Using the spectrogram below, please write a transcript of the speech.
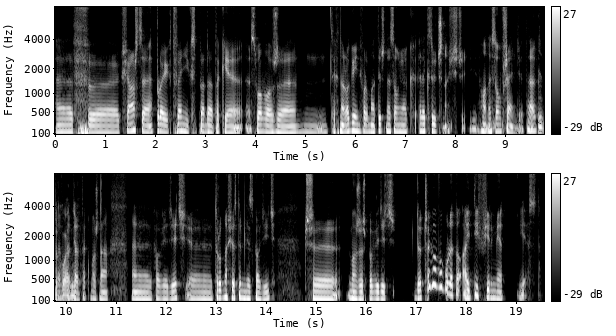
E, w książce Projekt Phoenix pada takie słowo, że mm, technologie informatyczne są jak elektryczność, czyli one są wszędzie, tak? Dokładnie. Tak, tak, tak można e, powiedzieć. Trudno się z tym nie zgodzić. Czy możesz powiedzieć, do czego w ogóle to IT w firmie jest?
